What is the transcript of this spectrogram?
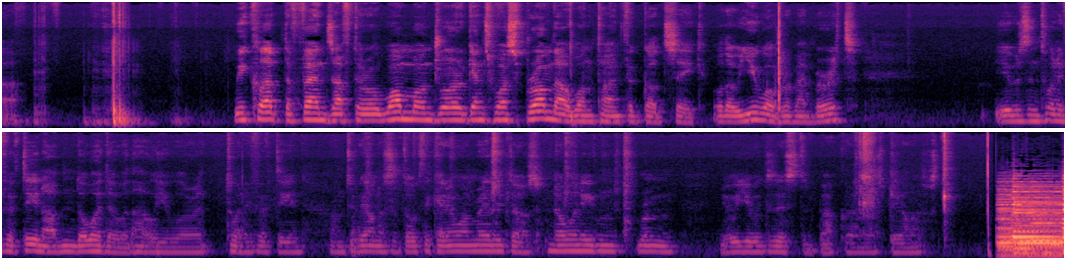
ah. We clapped the fans after a 1-1 draw against West Brom that one time, for God's sake. Although you won't remember it. It was in 2015. I have no idea where the hell you were 2015. And to be honest, I don't think anyone really does. No one even rem- knew you existed back then, let's be honest.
